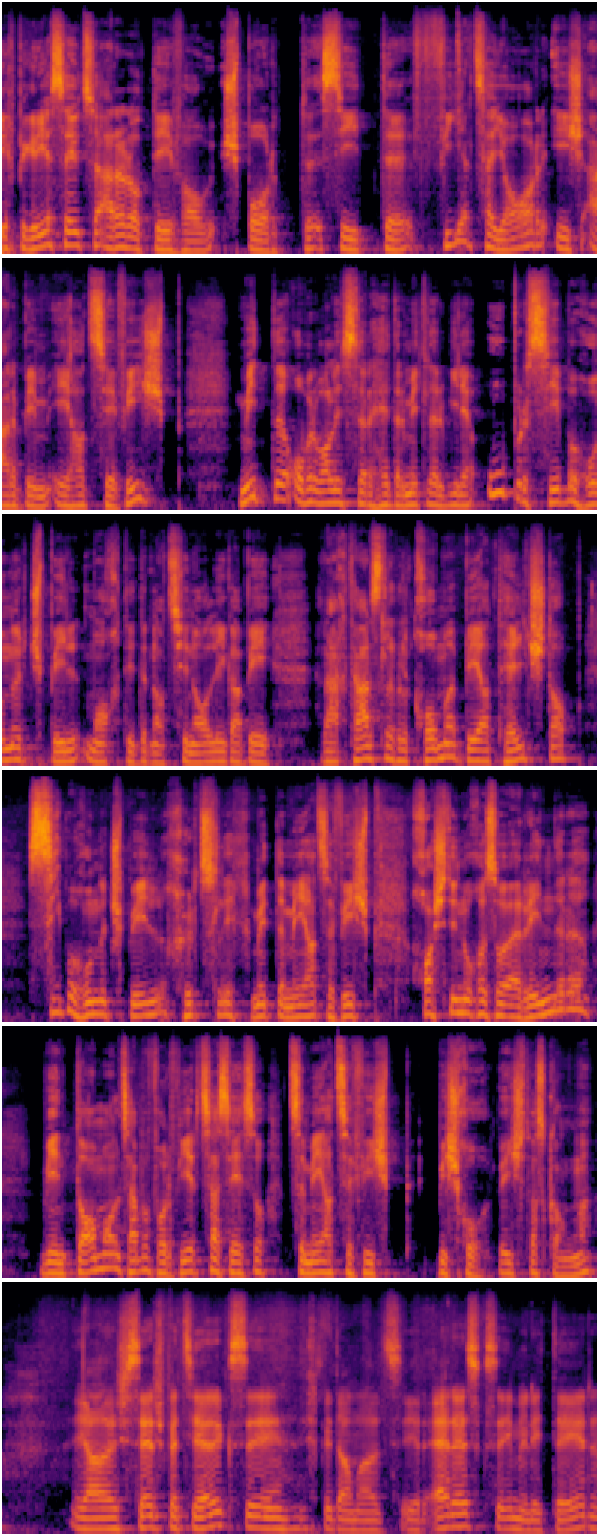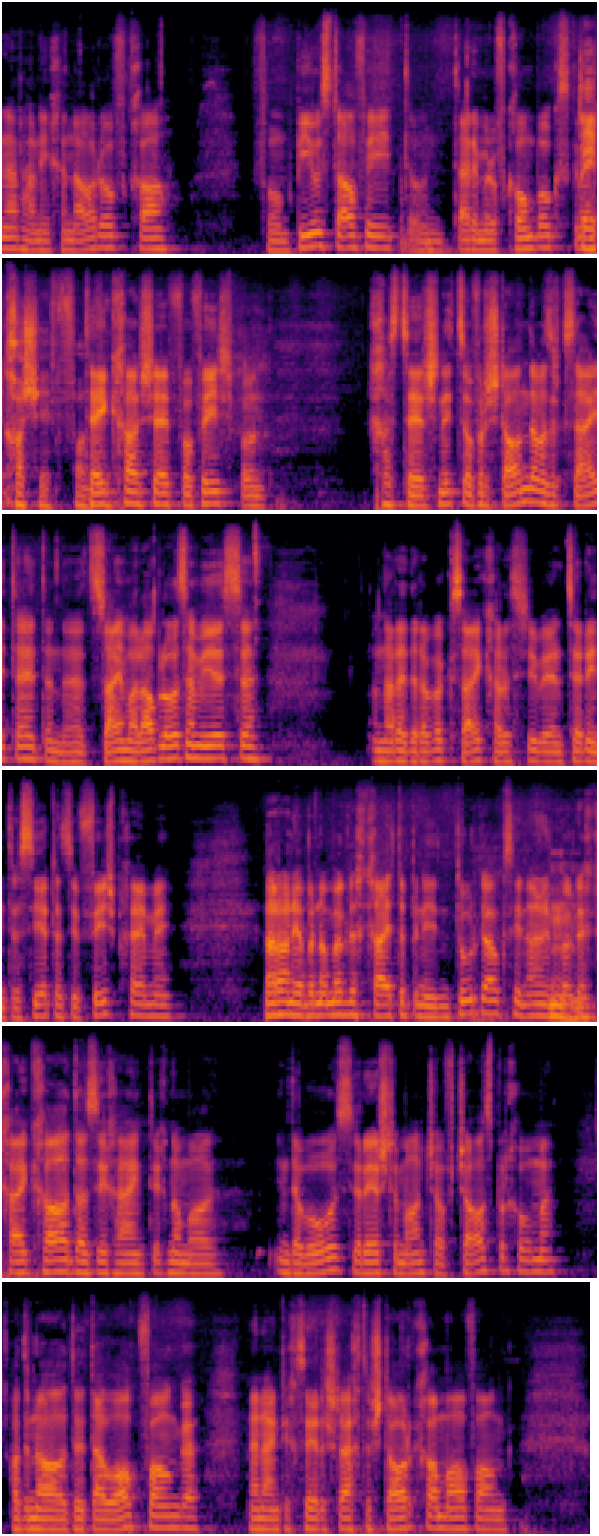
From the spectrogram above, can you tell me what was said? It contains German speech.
Ich begrüße jetzt RRO TV Sport. Seit 14 äh, Jahren ist er beim EHC Visp. Mit den Oberwalliser hat er mittlerweile über 700 Spiele gemacht in der Nationalliga B. Recht herzlich willkommen, Beat Heldstab. 700 Spiele kürzlich mit dem EHC Visp. Kannst du dich noch so erinnern, wie du damals, eben vor 14 Saison, zum EHC Visp bist gekommen? Wie ist das gegangen? Ja, es war sehr speziell. Ich war damals in der RS, Militär. Dann hatte ich einen Anruf vom Pius David und der hat mir auf Combox geredet. TK-Chef. TK-Chef von FISP. Und ich habe es zuerst nicht so verstanden, was er gesagt hat. Und er hat zweimal ablosen müssen. Und dann hat er aber gesagt, dass ich wäre sehr interessiert, dass ich auf FISP komme. Dann hatte ich aber noch Möglichkeiten, bin ich in Thurgau gewesen, dann hatte ich die mhm. Möglichkeit gehabt, dass ich eigentlich nochmal in Davos in der ersten Mannschaft Chance bekomme hat dann dort auch angefangen. Wir haben eigentlich sehr einen schlechten Start am Anfang.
